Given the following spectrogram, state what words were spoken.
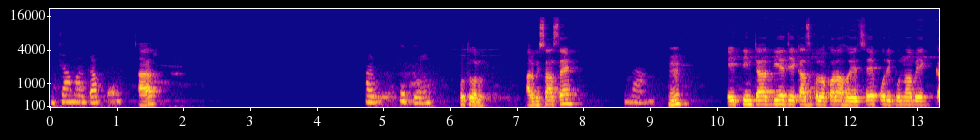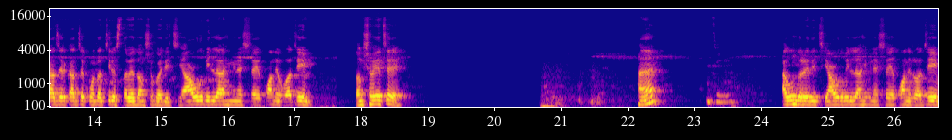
জামার কাপড়। আর? আর পুতুল। পুতুল। আর কিছু আছে? না। হুম? এই তিনটা দিয়ে যে কাজগুলো করা হয়েছে পরিপূর্ণভাবে কাজের কার্যক্ষমতা চিরস্থায়ী ধ্বংস করে দিচ্ছি। মিনাশ শাইতানির রাজিম। ধ্বংস হয়েছে? হ্যাঁ? জি। আগুন ধরে দিচ্ছি। আউযু বিল্লাহি মিনাশ শাইতানির রাজিম।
